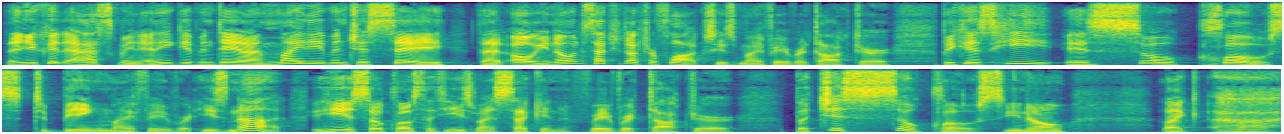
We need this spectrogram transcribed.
that you could ask me at any given day, and I might even just say that, oh, you know what? It's actually Dr. Phlox who's my favorite doctor because he is so close to being my favorite. He's not. He is so close that he's my second favorite doctor, but just so close, you know? Like, uh,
